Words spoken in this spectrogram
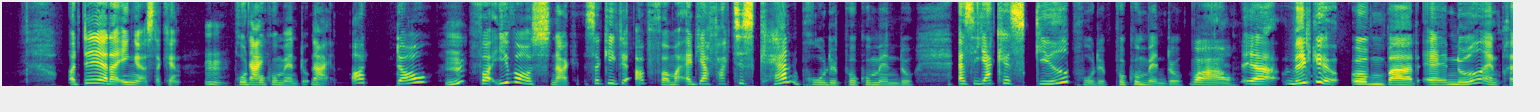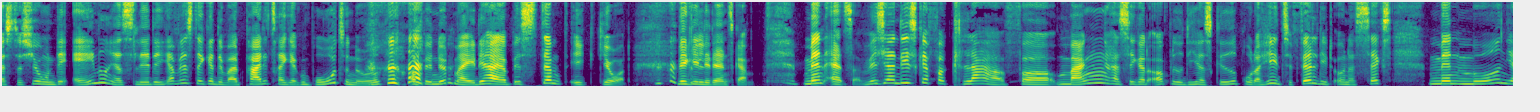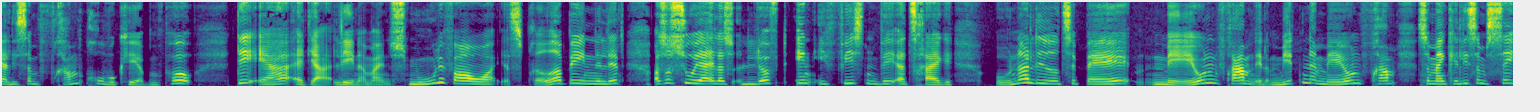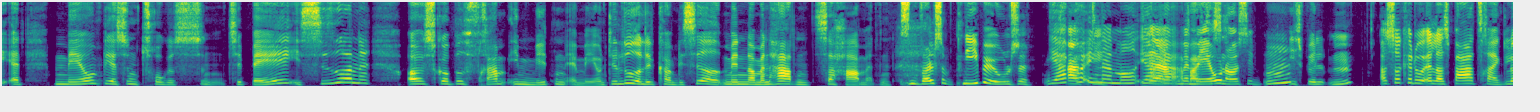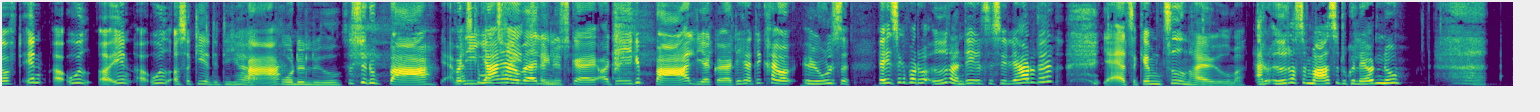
Og det er der ingen af os, der kan. Mm. Prutte Nej. på kommando. Nej. Og dog, Mm. for i vores snak, så gik det op for mig, at jeg faktisk kan prutte på kommando. Altså, jeg kan skide prutte på kommando. Wow. Ja, hvilket åbenbart er noget af en præstation. Det anede jeg slet ikke. Jeg vidste ikke, at det var et partytrick, jeg kunne bruge til noget og benytte mig af. Det har jeg bestemt ikke gjort, hvilket er lidt af en skam. Men altså, hvis jeg lige skal forklare, for mange har sikkert oplevet de her skedebrutter helt tilfældigt under sex, men måden, jeg ligesom fremprovokerer dem på, det er, at jeg læner mig en smule forover, jeg spreder benene lidt, og så suger jeg ellers luft ind i fissen ved at trække underlivet tilbage, maven frem, eller midten af maven frem, så man kan ligesom se, at maven bliver sådan trukket sådan tilbage i siderne og skubbet frem i midten af maven. Det lyder lidt kompliceret, men når man har den, så har man den. Sådan en voldsom knibeøvelse. Ja, på en eller anden måde. Ja, Ja, ja, med faktisk. maven også i, mm. i spil. Mm. Og så kan du ellers bare trække luft ind og ud og ind og ud, og så giver det de her Bare. brudte lyde. Så siger du bare, Ja, fordi jeg har jo været lidt. nysgerrig, og det er ikke bare lige at gøre det her. Det kræver øvelse. Jeg er helt sikker på, at du har øvet dig en del, Cecilia. Har du det? Ja, altså gennem tiden har jeg øvet mig. Har du øvet dig så meget, så du kan lave det nu?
